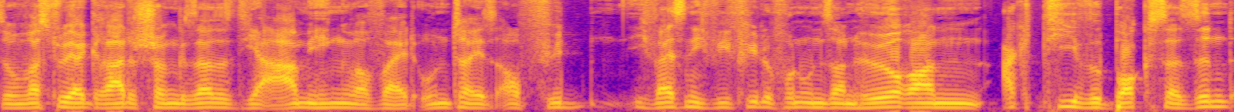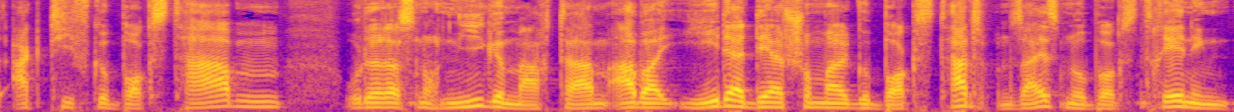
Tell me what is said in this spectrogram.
So, was du ja gerade schon gesagt hast, die Arme hingen auch weit unter. Jetzt auch für, ich weiß nicht, wie viele von unseren Hörern aktive Boxer sind, aktiv geboxt haben oder das noch nie gemacht haben. Aber jeder, der schon mal geboxt hat, und sei es nur Boxtraining,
